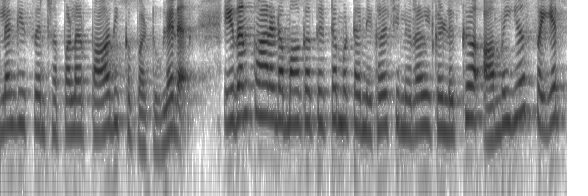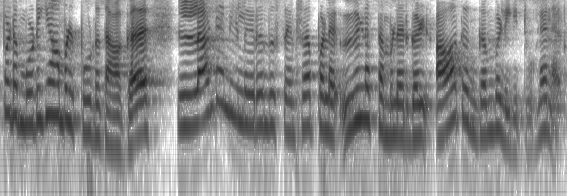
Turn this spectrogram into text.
இலங்கை சென்ற பலர் பாதிக்கப்பட்டுள்ளனர். இதன் காரணமாக திட்டமிட்ட நிகழ்ச்சி நிரல்களுக்கு அமைய செயற்பட முடியாமல் போனதாக லண்டனில் இருந்து சென்ற பல ஈழத்தமிழர்கள் ஆதங்கம் வெளியிட்டுள்ளனர்.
